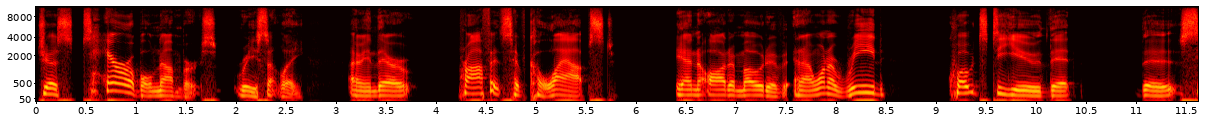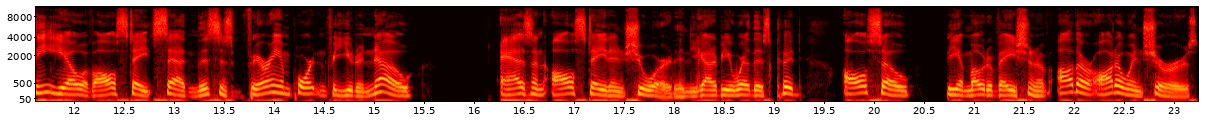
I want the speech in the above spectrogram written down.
just terrible numbers recently. I mean, their profits have collapsed in automotive. And I want to read quotes to you that the CEO of Allstate said, and this is very important for you to know as an Allstate insured. And you got to be aware this could also be a motivation of other auto insurers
